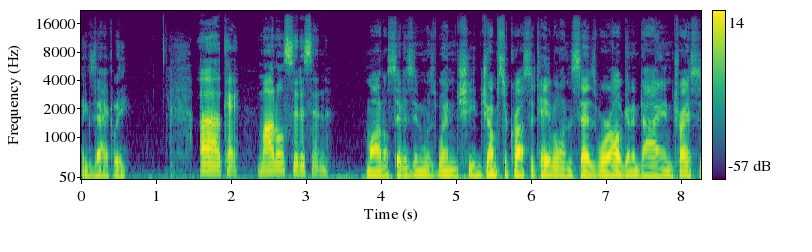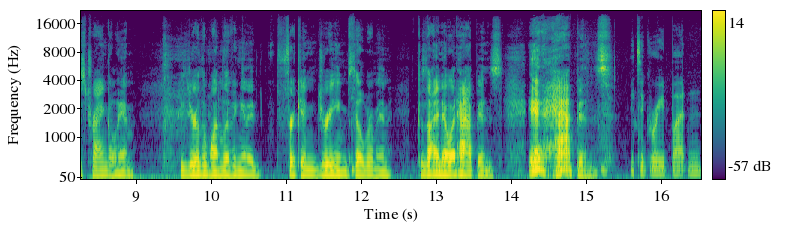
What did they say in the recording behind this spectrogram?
Exactly. Uh, okay, model citizen. Model citizen was when she jumps across the table and says, "We're all gonna die," and tries to strangle him, because you're the one living in a freaking dream, Silberman. Because I know it happens. It happens. It's a great button.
